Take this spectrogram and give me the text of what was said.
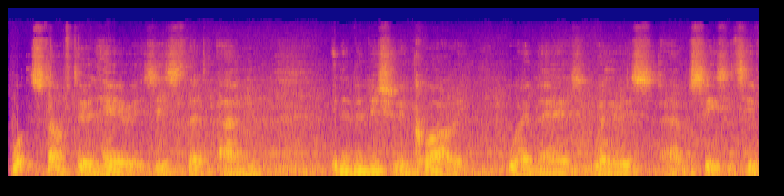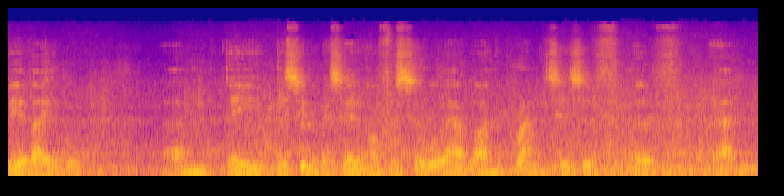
What the staff doing here is is that um, in an initial inquiry, when there's where there is um, CCTV available, um, the, the senior officer will outline the parameters of, of um,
